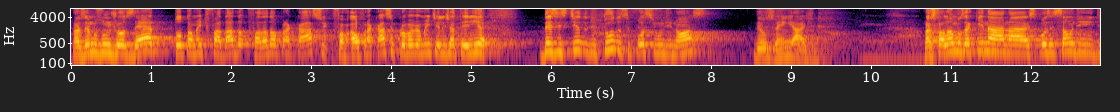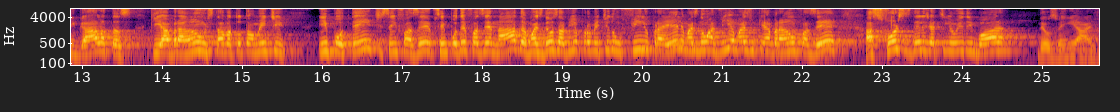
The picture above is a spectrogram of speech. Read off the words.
Nós vemos um José totalmente fadado, fadado ao, fracasso, ao fracasso e provavelmente ele já teria desistido de tudo se fosse um de nós. Deus vem e age. Nós falamos aqui na, na exposição de, de Gálatas que Abraão estava totalmente impotente, sem fazer, sem poder fazer nada, mas Deus havia prometido um filho para ele, mas não havia mais o que Abraão fazer. As forças dele já tinham ido embora. Deus vem e age.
